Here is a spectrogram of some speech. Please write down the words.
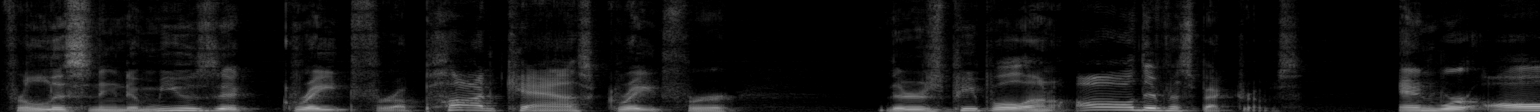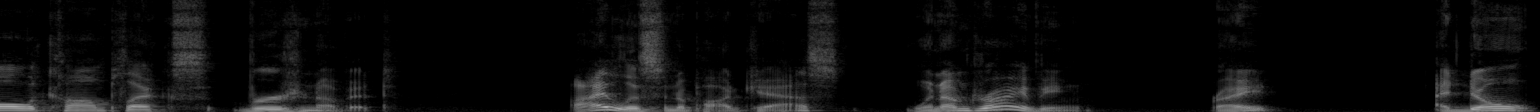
for listening to music, great for a podcast, great for there's people on all different spectrums. And we're all a complex version of it. I listen to podcasts when I'm driving, right? I don't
